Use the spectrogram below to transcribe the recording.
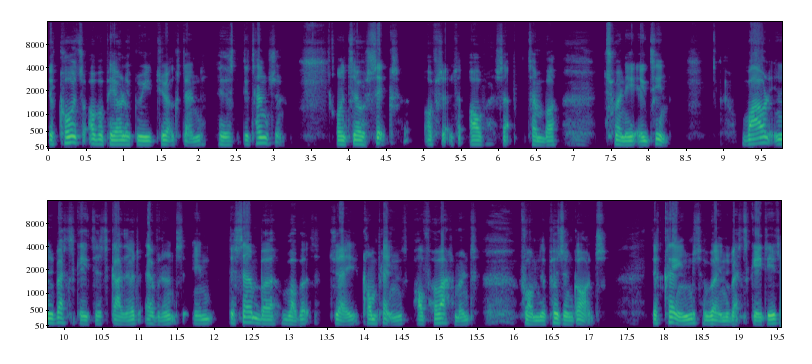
The Court of Appeal agreed to extend his detention until 6th of, of September 2018. While investigators gathered evidence in December, Robert J. complains of harassment from the prison guards. The claims were investigated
